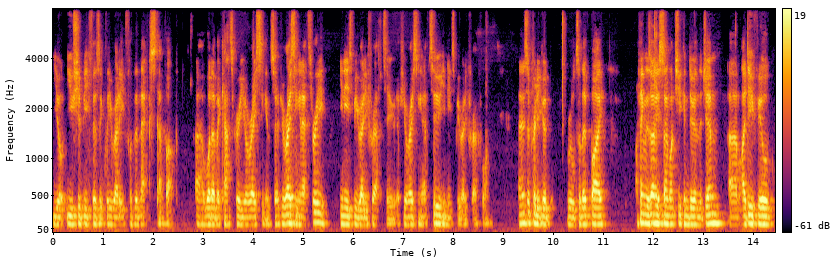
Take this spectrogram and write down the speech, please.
you you should be physically ready for the next step up, uh, whatever category you're racing in. So if you're racing in F3, you need to be ready for F2. If you're racing in F2, you need to be ready for F1. And it's a pretty good rule to live by. I think there's only so much you can do in the gym. Um, I do feel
